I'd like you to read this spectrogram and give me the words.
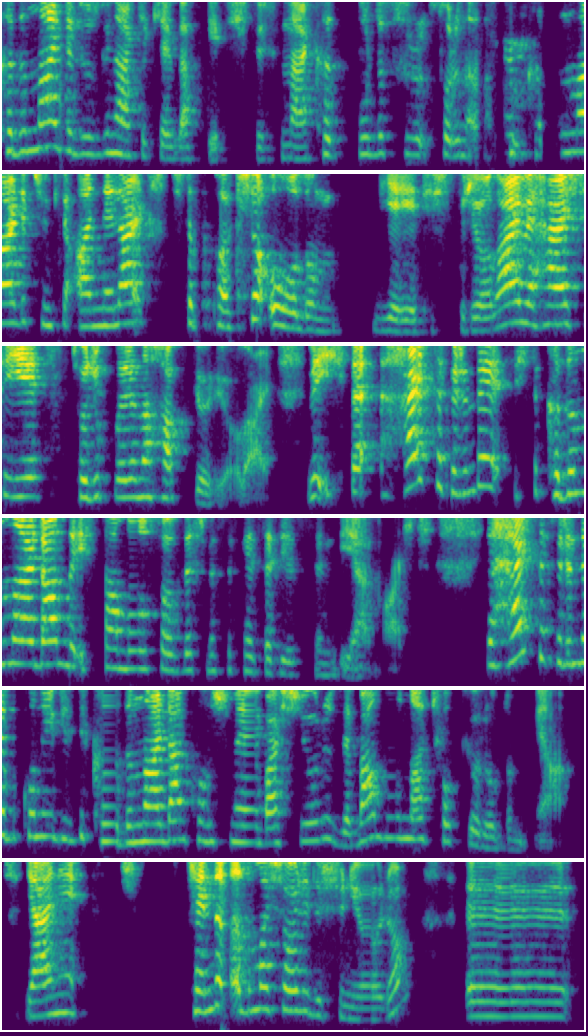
kadınlar da düzgün erkek evlat yetiştirsinler. burada sorun asıl kadınlarda çünkü anneler işte paşa oğlum diye yetiştiriyorlar ve her şeyi çocuklarına hak görüyorlar. Ve işte her seferinde işte kadınlardan da İstanbul Sözleşmesi feshedilsin diyen var. Ya her seferinde bu konuyu biz bir kadınlardan konuşmaya başlıyoruz ya ben bundan çok yoruldum ya. Yani kendi adıma şöyle düşünüyorum. Ee,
